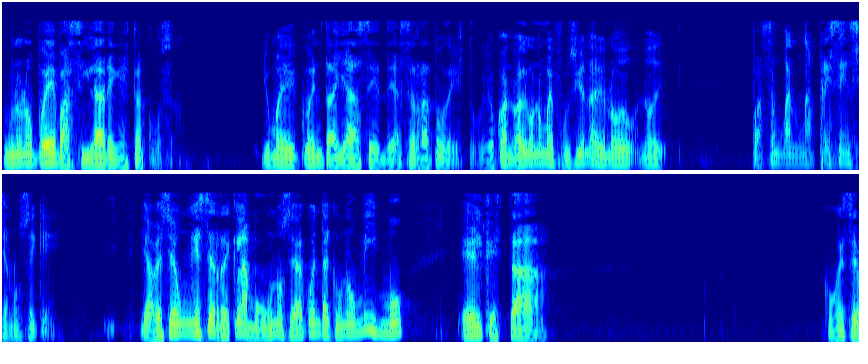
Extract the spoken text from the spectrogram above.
Uno no puede vacilar en esta cosa. Yo me doy cuenta ya hace, de hace rato de esto. Yo cuando algo no me funciona, yo no, no pasa una presencia, no sé qué. Y a veces en ese reclamo uno se da cuenta que uno mismo es el que está con ese,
